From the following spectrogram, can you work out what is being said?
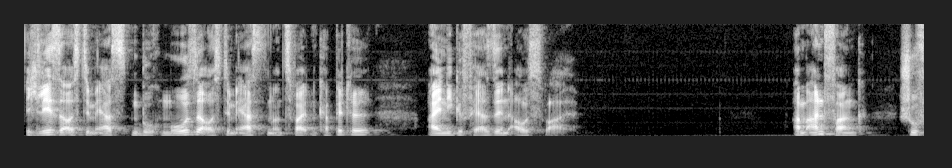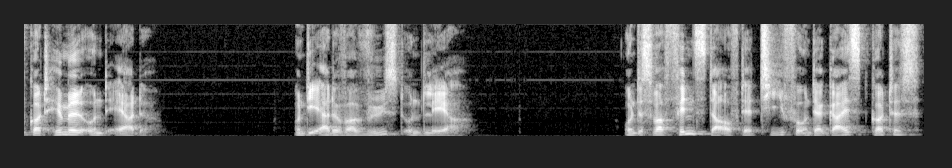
Ich lese aus dem ersten Buch Mose, aus dem ersten und zweiten Kapitel, einige Verse in Auswahl. Am Anfang schuf Gott Himmel und Erde. Und die Erde war wüst und leer. Und es war finster auf der Tiefe, und der Geist Gottes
